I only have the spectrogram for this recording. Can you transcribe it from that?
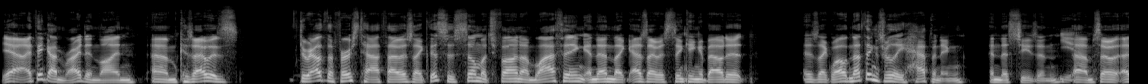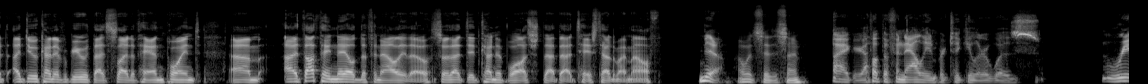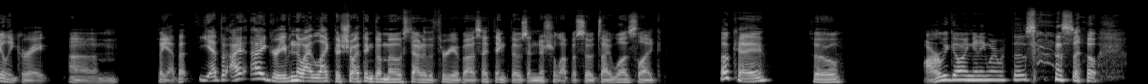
Yeah, I think I'm right in line. Um, because I was throughout the first half, I was like, this is so much fun. I'm laughing, and then like as I was thinking about it, it was like, well, nothing's really happening in this season. Yeah. Um, so I, I do kind of agree with that sleight of hand point. Um, I thought they nailed the finale though, so that did kind of wash that bad taste out of my mouth. Yeah, I would say the same. I agree. I thought the finale in particular was really great. Um, but yeah, that, yeah, but I, I agree. Even though I like the show, I think the most out of the three of us, I think those initial episodes, I was like, okay, so are we going anywhere with this? so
